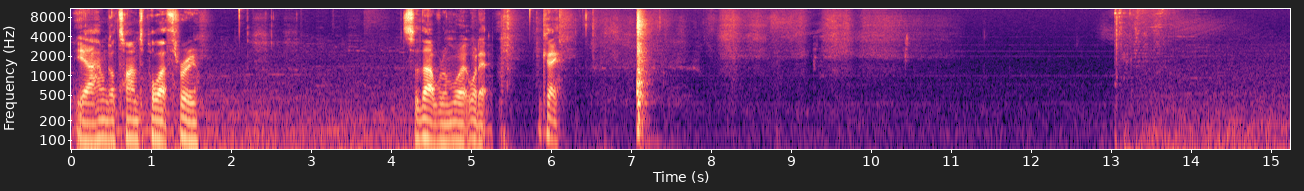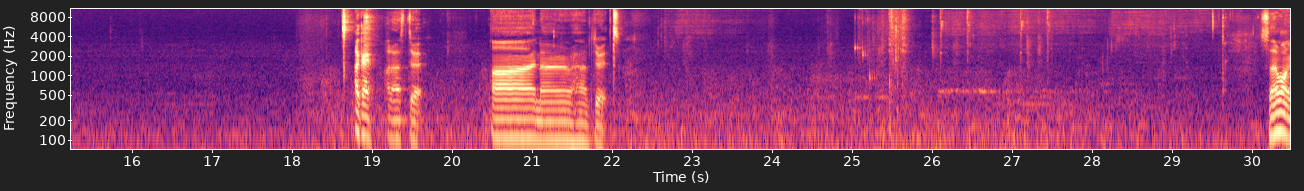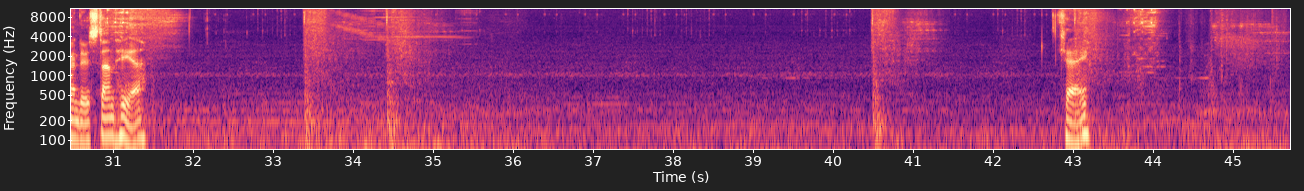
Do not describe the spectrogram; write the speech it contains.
Yeah, I haven't got time to pull that through. So that wouldn't work, would it? Okay. Okay, I know how to do it. I know how to do it. So then what I'm going to do is stand here. Okay.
